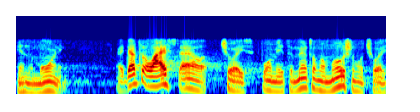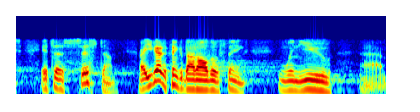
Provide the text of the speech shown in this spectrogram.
in the morning. Right? That's a lifestyle choice for me. It's a mental and emotional choice. It's a system. Right? You got to think about all those things when you um,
